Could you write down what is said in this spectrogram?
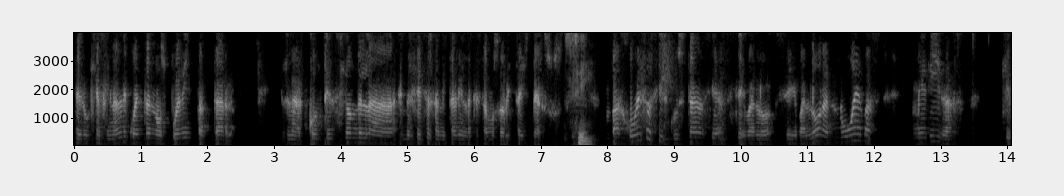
pero que a final de cuentas nos puede impactar la contención de la emergencia sanitaria en la que estamos ahorita inmersos. Sí. Bajo esas circunstancias se, se valoran nuevas medidas que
